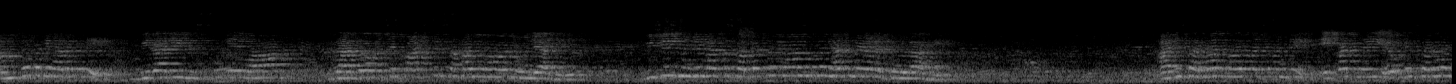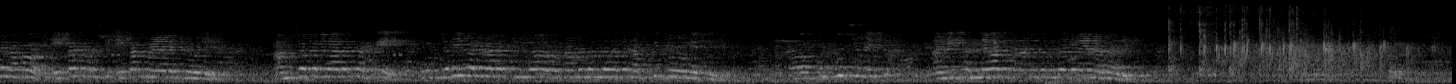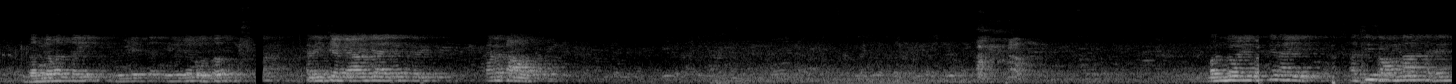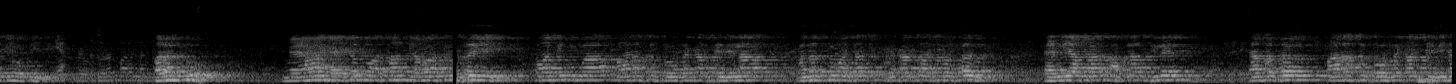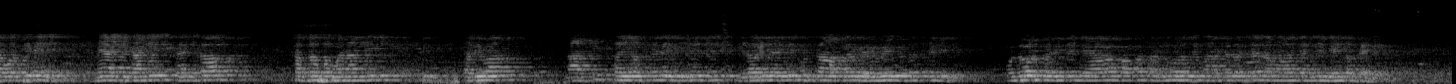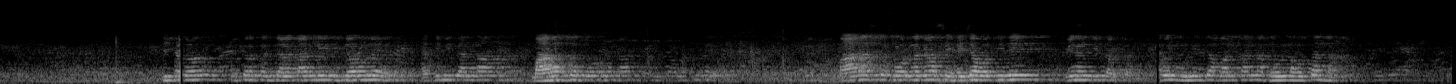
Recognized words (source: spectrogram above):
आमच्या परिवारातले बिरारी धन्यवाद ताई. वेळेचं नियोजन होतं. तरीच्या मेळाव्याचे आयोजन करीत करत आहोत. बंधू आणि बसले नाही अशी भावना सगळ्यांची होती. परंतु मेळावा घ्यायचा तो असाच घ्यावा असं येईल तो आम्ही तुम्हा महाराष्ट्र स्वर्णकार सेनेला मदत करू अशा प्रकारचं आश्वासन त्यांनी आपला आपणास दिले त्याबद्दल महाराष्ट्र स्वर्णकार सेनेच्या वतीने मी या ठिकाणी त्यांचं शब्दसंबंधांनी परिवार नाशिक स्थायी असलेले विजय गिराडी यांनी सुद्धा आपल्या वेळोवेळी मदत केली. बुधवार परिचय मेळाव्याबाबत अनुभव असे मार्गदर्शन आम्हाला त्यांनी घेत असेल इथं सूत्रसंचालकांनी विचारलं असे मी त्यांना महाराष्ट्र सुवर्णकार महाराष्ट्र सुवर्णकार सेनेच्या वतीने विनंती करतो. आपण मुलींच्या पालकांना फोन लावताना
